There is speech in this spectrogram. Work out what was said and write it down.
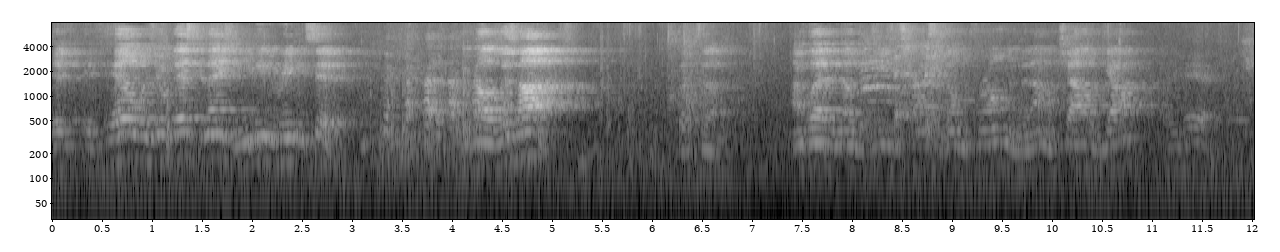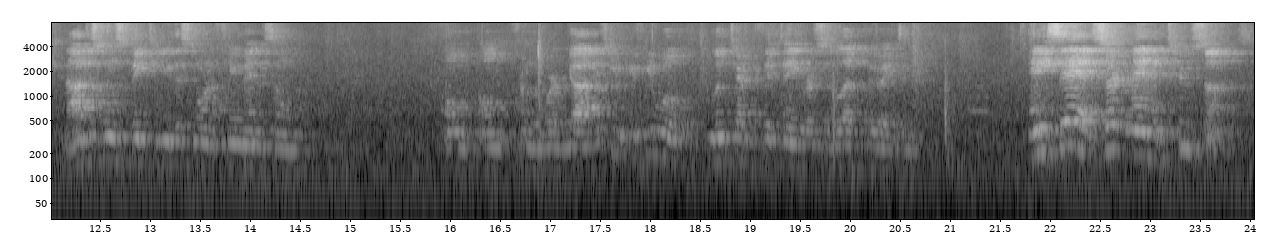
If, if hell was your destination, you need to reconsider. Because it's hot. But uh, I'm glad to know that Jesus Christ is on the throne and that I'm a child of God. Now I just want to speak to you this morning a few minutes on, on, on from the Word of God. If you, if you will, Luke chapter 15, verses 11 through 18. And he said, A certain man had two sons.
